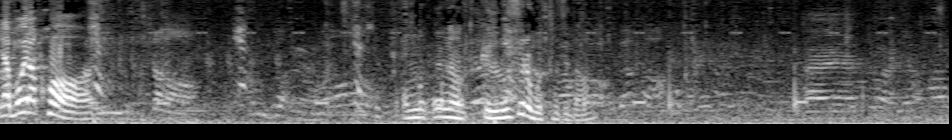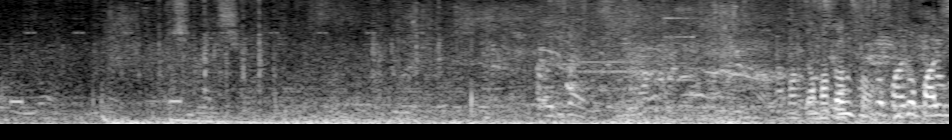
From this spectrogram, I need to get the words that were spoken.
야, 뭐야, 컷. 오늘, 오늘 어떻게 루시를 못하지, 나? 야, 바꿨어. 이거 빨리. 빨리.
